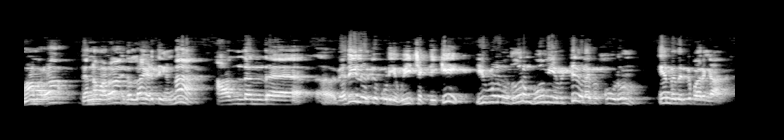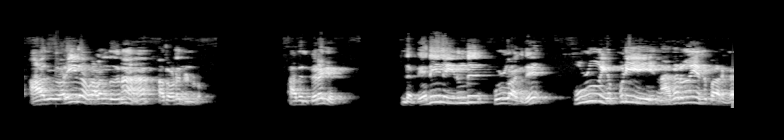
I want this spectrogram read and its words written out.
மாமரம் தென்னை மரம் இதெல்லாம் எடுத்தீங்கன்னா அந்தந்த விதையில் இருக்கக்கூடிய உயிர் சக்திக்கு இவ்வளவு தூரம் பூமியை விட்டு விலகக்கூடும் என்பதற்கு பாருங்க. அது வரையில வளர்ந்ததுன்னா அதோட நின்றுடும் அதன் பிறகு இந்த விதையில இருந்து புழுவாகுது. புழு எப்படி நகரும் என்று பாருங்க.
